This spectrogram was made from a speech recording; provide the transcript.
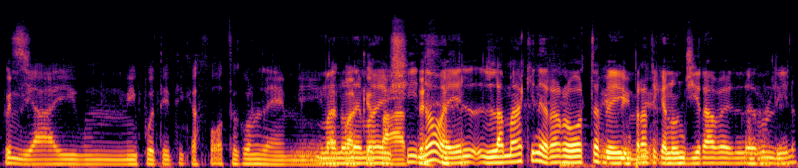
Quindi hai un'ipotetica foto con Lemmy. Ma non è mai uscito. No, e la macchina era rotta, beh, in quindi- pratica non girava il ok. rullino.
